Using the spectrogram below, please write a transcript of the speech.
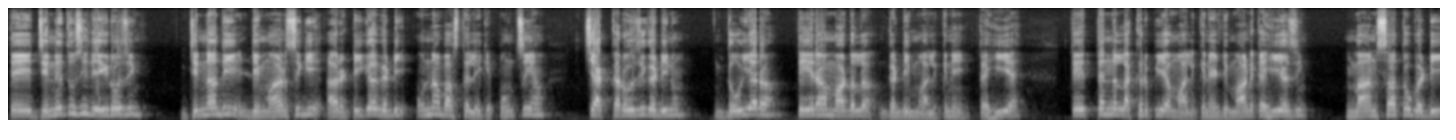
ਤੇ ਜਿੰਨੇ ਤੁਸੀਂ ਦੇਖ ਰਹੇ ਹੋ ਜੀ ਜਿਨ੍ਹਾਂ ਦੀ ਡਿਮਾਂਡ ਸੀਗੀ ਆਰਟੀਗਾ ਗੱਡੀ, ਉਹਨਾਂ ਵਾਸਤੇ ਲੈ ਕੇ ਪਹੁੰਚੇ ਆ। ਚੈੱਕ ਕਰੋ ਜੀ ਗੱਡੀ ਨੂੰ। 2013 ਮਾਡਲ ਗੱਡੀ ਮਾਲਕ ਨੇ ਕਹੀ ਹੈ। ਤੇ 3 ਲੱਖ ਰੁਪਇਆ ਮਾਲਕ ਨੇ ਡਿਮਾਂਡ ਕਹੀ ਹੈ ਜੀ। ਮਾਨਸਾ ਤੋਂ ਗੱਡੀ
